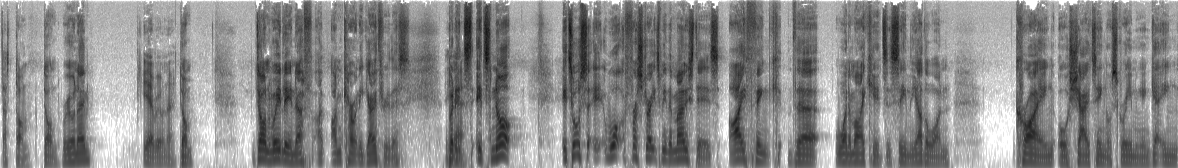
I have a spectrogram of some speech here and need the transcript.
That's Don. Don, real name? Yeah, real name. Don. Don, weirdly enough, I, I'm currently going through this, but Yeah. it's it's not. It's also it, what frustrates me the most is I think that one of my kids has seen the other one crying or shouting or screaming and getting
